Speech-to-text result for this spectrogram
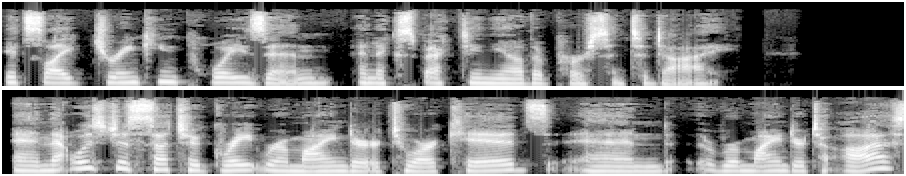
it's like drinking poison and expecting the other person to die. And that was just such a great reminder to our kids and a reminder to us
